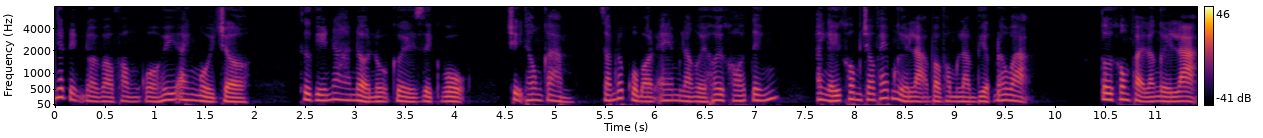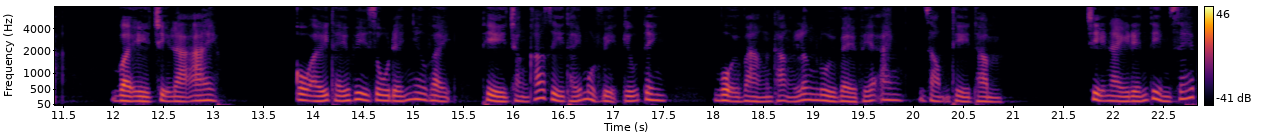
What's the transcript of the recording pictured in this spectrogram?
Nhất định đòi vào phòng của Huy Anh ngồi chờ. Thư ký Na nở nụ cười dịch vụ. Chị thông cảm, Giám đốc của bọn em là người hơi khó tính. Anh ấy không cho phép người lạ vào phòng làm việc đâu ạ. Tôi không phải là người lạ. Vậy chị là ai? Cô ấy thấy Huy Du đến như vậy, Thì chẳng khác gì thấy một vị cứu tinh. Vội vàng thẳng lưng lùi về phía anh, Giọng thì thầm. Chị này đến tìm sếp.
